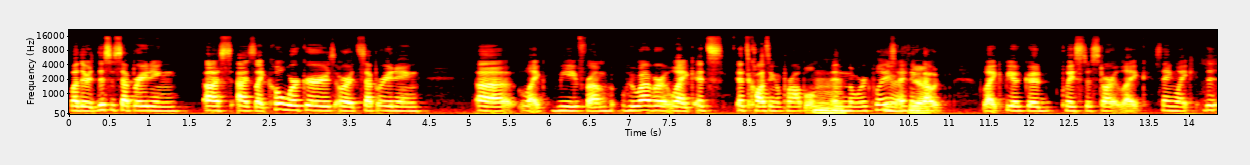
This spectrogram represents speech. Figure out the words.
whether this is separating us as like coworkers or it's separating uh, like me from whoever, like it's it's causing a problem in the workplace. Yeah. I think Yeah. that would like be a good place to start, like saying like, th-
